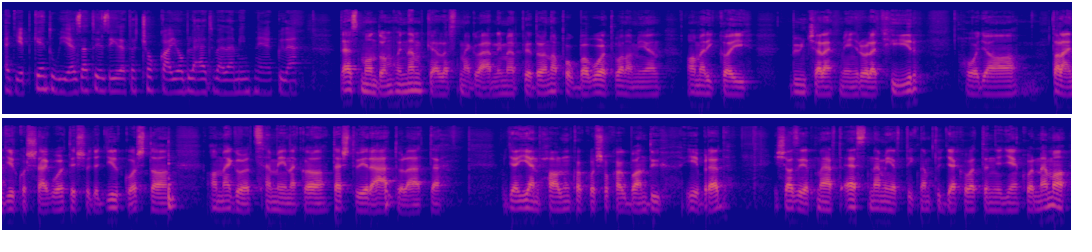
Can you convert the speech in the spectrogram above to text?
egyébként úgy érzed, hogy az életed sokkal jobb lehet vele, mint nélküle. De ezt mondom, hogy nem kell ezt megvárni, mert például a napokban volt valamilyen amerikai bűncselekményről egy hír, hogy a, talán gyilkosság volt, és hogy a gyilkost a, a megölt személynek a testvére átölelte. Ugye ilyen hallunk, akkor sokakban düh ébred, és azért, mert ezt nem értik, nem tudják hova tenni, hogy ilyenkor nem a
